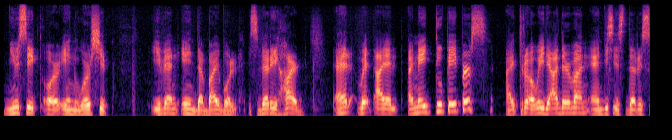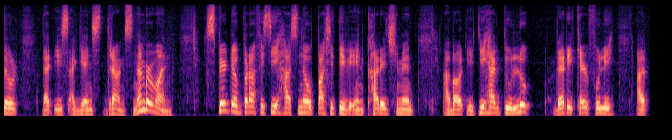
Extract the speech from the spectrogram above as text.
music, or in worship, even in the Bible. It's very hard. And when I, I made two papers, I threw away the other one, and this is the result that is against drums. Number one, spirit of prophecy has no positive encouragement about it. You have to look very carefully at,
